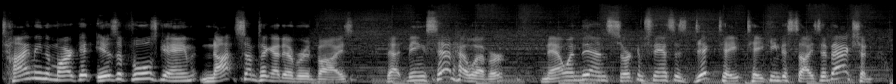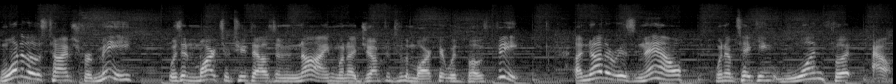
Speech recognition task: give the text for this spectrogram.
timing the market is a fool's game, not something I'd ever advise. That being said, however, now and then circumstances dictate taking decisive action. One of those times for me was in March of 2009 when I jumped into the market with both feet. Another is now when I'm taking one foot out.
